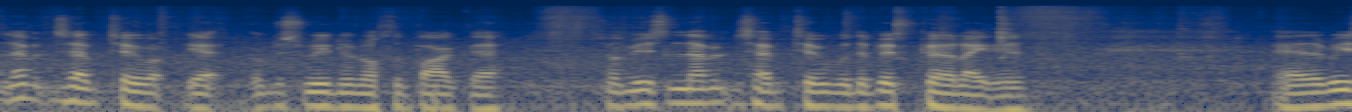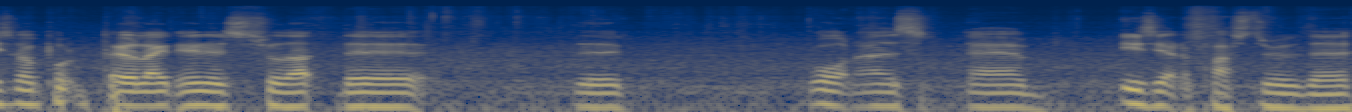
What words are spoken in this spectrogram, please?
Levens M2 yeah I'm just reading off the bag there. So I'm using Levens M2 with a bit of perlite in uh, the reason I'm putting perlite in is so that the the water is um, easier to pass through the,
